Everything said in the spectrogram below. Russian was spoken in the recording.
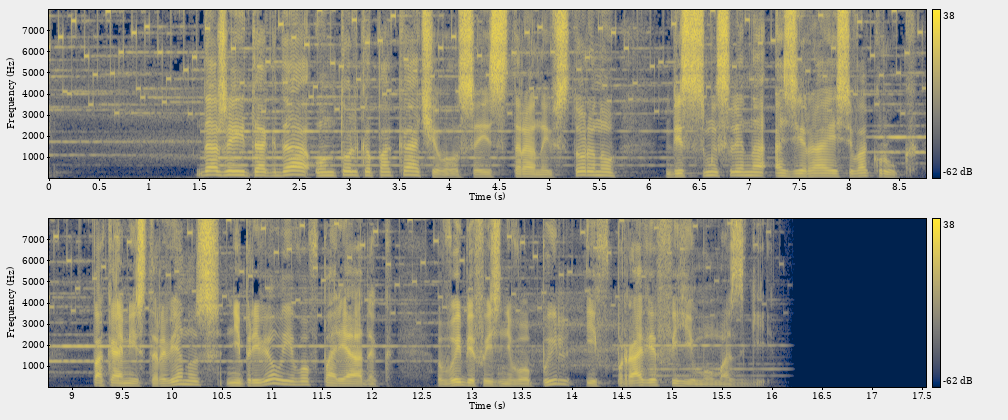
Даже и тогда он только покачивался из стороны в сторону, бессмысленно озираясь вокруг – пока мистер Венус не привел его в порядок, выбив из него пыль и вправив ему мозги.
